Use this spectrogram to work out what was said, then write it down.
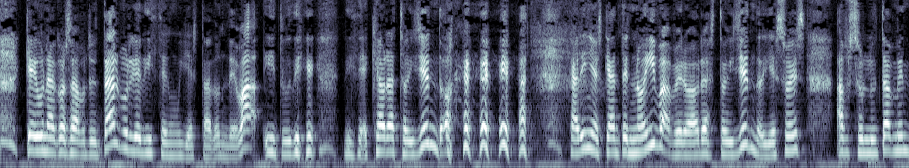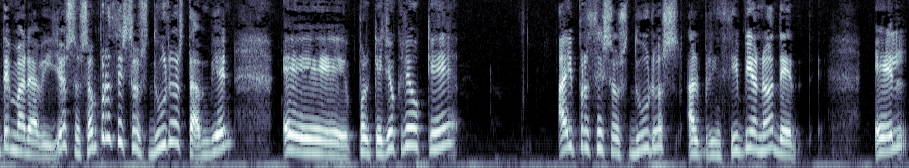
que es una cosa brutal porque dicen, uy, ¿está dónde va? Y tú di- dices, es que ahora estoy yendo. Cariño, es que antes no iba, pero ahora estoy yendo y eso es absolutamente maravilloso. Son procesos duros también, eh, porque yo creo que hay procesos duros al principio, ¿no? De el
